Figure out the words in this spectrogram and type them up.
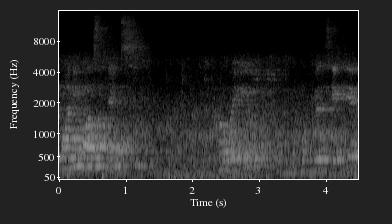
Good morning all students. How are you? Hope you are safe here.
